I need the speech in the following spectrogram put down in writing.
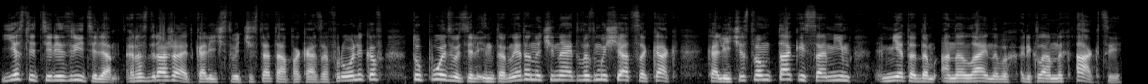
Если телезрителя раздражает количество частота показов роликов, то пользователь интернета начинает возмущаться как количеством, так и самим методом онлайновых рекламных акций.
